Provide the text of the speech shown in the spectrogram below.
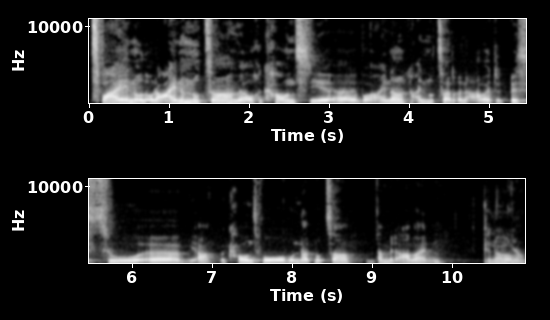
zwei oder einem Nutzer, haben wir auch Accounts, die, äh, wo einer, ein Nutzer drin arbeitet, bis zu äh, ja, Accounts, wo 100 Nutzer damit arbeiten. Genau. Ja.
